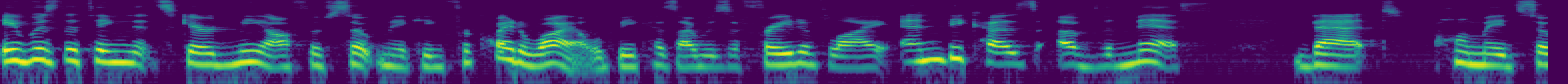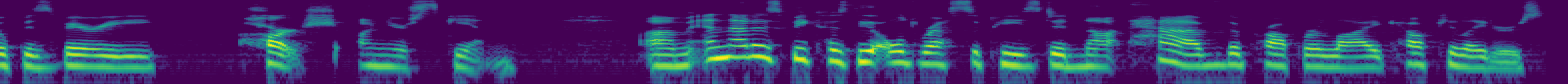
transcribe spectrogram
it was the thing that scared me off of soap making for quite a while because I was afraid of lye and because of the myth that homemade soap is very harsh on your skin. Um, and that is because the old recipes did not have the proper lye calculators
